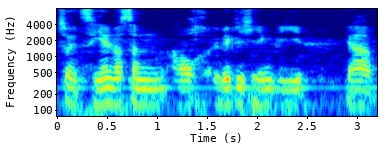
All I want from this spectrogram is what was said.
zu erzählen, was dann auch wirklich irgendwie ja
